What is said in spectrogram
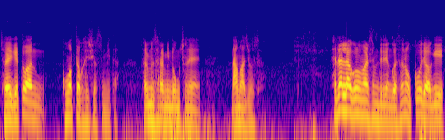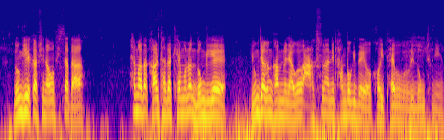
저에게 또한 고맙다고 해주셨습니다. 젊은 사람이 농촌에 남아줘서 해달라고 말씀드리는 것은 없고 저기 농기계 값이 너무 비싸다. 해마다 가을 타작 해면은 농기계 용자금 갚느냐고 악순환이 반복이 돼요. 거의 대부분 우리 농촌이.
